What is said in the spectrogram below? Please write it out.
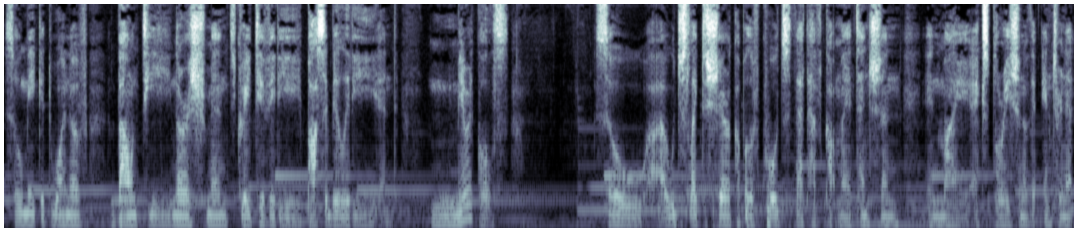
So make it one of bounty, nourishment, creativity, possibility, and miracles. So, I would just like to share a couple of quotes that have caught my attention in my exploration of the internet.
